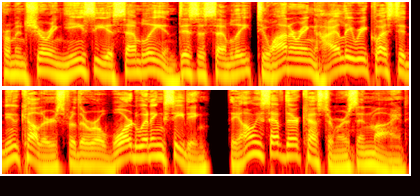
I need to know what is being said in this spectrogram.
From ensuring easy assembly and disassembly to honoring highly requested new colors for their award-winning seating, they always have their customers in mind.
